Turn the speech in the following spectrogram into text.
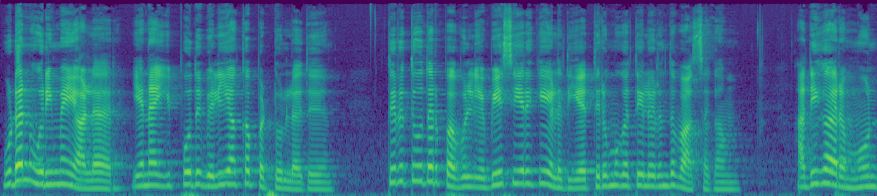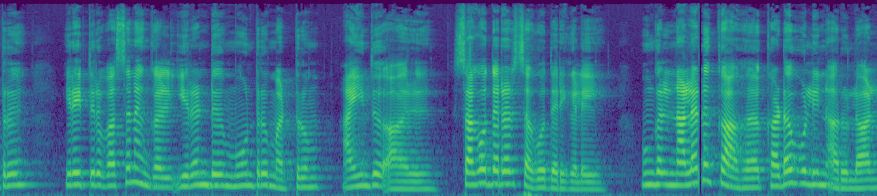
உடன் உரிமையாளர் என இப்போது வெளியாக்கப்பட்டுள்ளது. திருத்தூதர் பவுல் எபேசியருக்கு எழுதிய திருமுகத்திலிருந்து வாசகம். அதிகாரம் மூன்று இறை திருவசனங்கள் இரண்டு மூன்று மற்றும் ஐந்து ஆறு. சகோதரர் சகோதரிகளே உங்கள் நலனுக்காக கடவுளின் அருளால்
